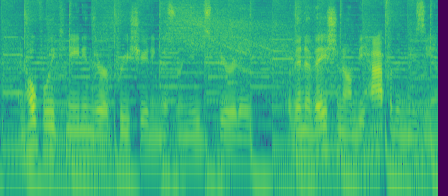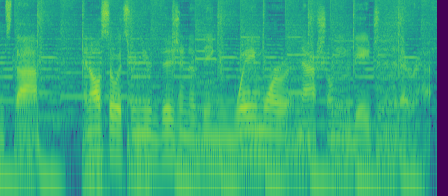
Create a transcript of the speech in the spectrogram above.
and hopefully Canadians are appreciating this renewed spirit of, of innovation on behalf of the museum staff and also its renewed vision of being way more nationally engaged than it ever has.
